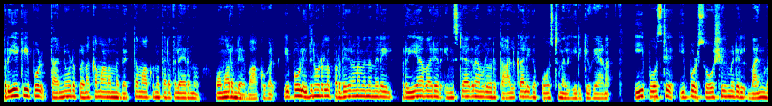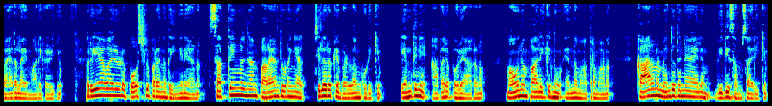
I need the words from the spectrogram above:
പ്രിയയ്ക്ക് ഇപ്പോൾ തന്നോട് പിണക്കമാണെന്ന് വ്യക്തമാക്കുന്ന തരത്തിലായിരുന്നു ഒമറിന്റെ വാക്കുകൾ. ഇപ്പോൾ ഇതിനോടുള്ള പ്രതികരണം എന്ന നിലയിൽ പ്രിയ വാര്യർ ഇൻസ്റ്റാഗ്രാമിൽ ഒരു താൽക്കാലിക പോസ്റ്റ് നൽകിയിരിക്കുകയാണ്. ഈ പോസ്റ്റ് ഇപ്പോൾ സോഷ്യൽ മീഡിയയിൽ വൻ വൈറലായി മാറിക്കഴിഞ്ഞു. പ്രിയ വാര്യരുടെ പോസ്റ്റിൽ പറയുന്നത് ഇങ്ങനെയാണ്. സത്യങ്ങൾ ഞാൻ പറയാൻ തുടങ്ങിയാൽ ചിലരൊക്കെ വെള്ളം കുടിക്കും. എന്തിന് അവരെ പോലെ ആകണം? മൗനം പാലിക്കുന്നു എന്ന് മാത്രമാണ്. കാരണം എന്തുതന്നെയായാലും വിധി സംസാരിക്കും.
